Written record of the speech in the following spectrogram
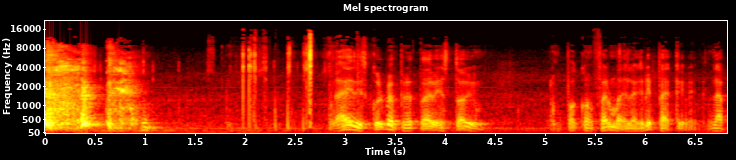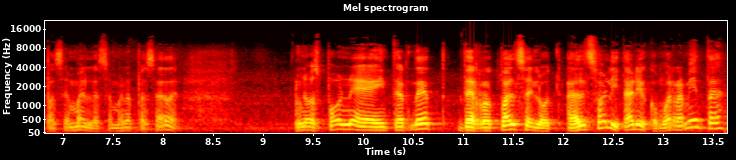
Ay, disculpen, pero todavía estoy un poco enfermo de la gripa, que la pasé mal la semana pasada nos pone Internet, derrotó al, solitario como herramienta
